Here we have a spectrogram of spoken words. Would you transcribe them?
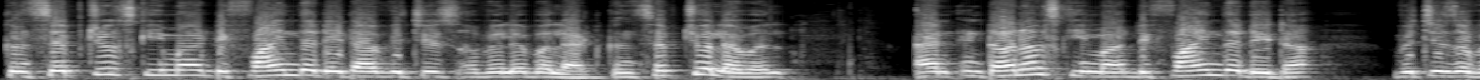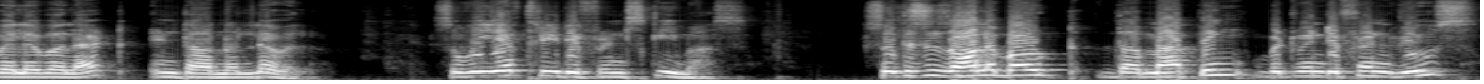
Conceptual schema define the data which is available at conceptual level and internal schema define the data which is available at internal level. So we have three different schemas. So this is all about the mapping between different views.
